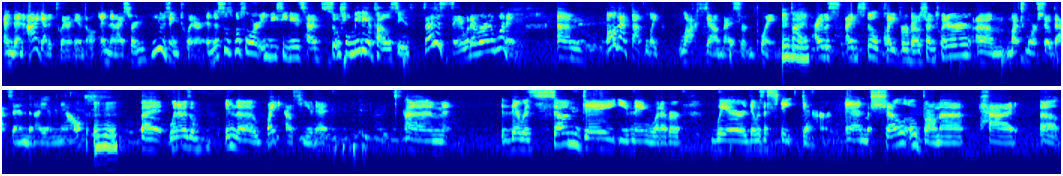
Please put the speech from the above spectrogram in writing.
And then I got a Twitter handle. And then I started using Twitter. And this was before NBC News had social media policies. So I just say whatever I wanted. Um, all that got like locked down by a certain point. But I was I'm still quite verbose on Twitter, um, much more so back then than I am now. But when I was a, in the White House unit, um, there was some day, evening, whatever, where there was a state dinner, and Michelle Obama had a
